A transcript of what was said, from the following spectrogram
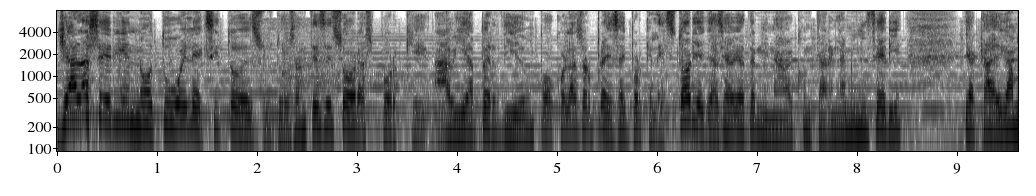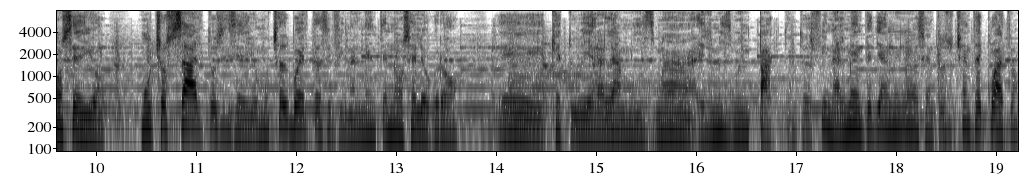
Ya la serie no tuvo el éxito de sus dos antecesoras porque había perdido un poco la sorpresa y porque la historia ya se había terminado de contar en la miniserie y acá digamos se dio muchos saltos y se dio muchas vueltas y finalmente no se logró eh, que tuviera la misma, el mismo impacto. Entonces finalmente ya en 1984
